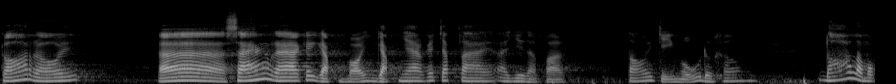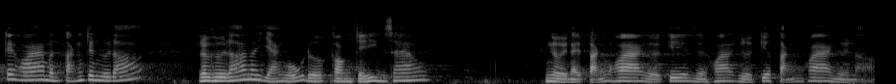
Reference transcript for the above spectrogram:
Có rồi. À sáng ra cái gặp mọi, gặp nhau cái chắp tay, a di đà phật. Tối chị ngủ được không? Đó là một cái hoa mình tặng cho người đó. Rồi người đó nó dạ ngủ được, còn chị làm sao? Người này tặng hoa, người kia, người hoa, người kia tặng hoa, người nọ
